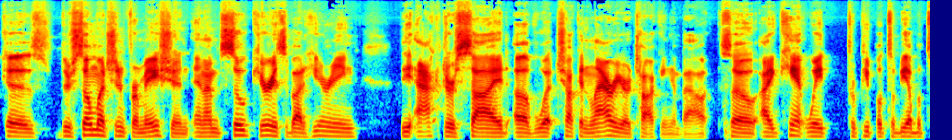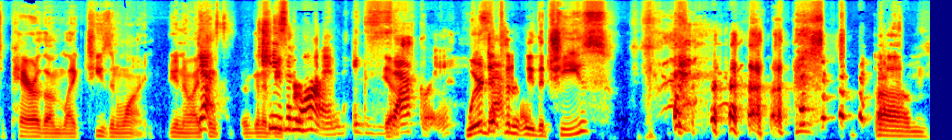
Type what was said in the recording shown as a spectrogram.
because there's so much information, and I'm so curious about hearing the actor side of what Chuck and Larry are talking about. So I can't wait for people to be able to pair them like cheese and wine. You know, I think they're going to Cheese and wine. Exactly. We're Exactly. definitely the cheese. um,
